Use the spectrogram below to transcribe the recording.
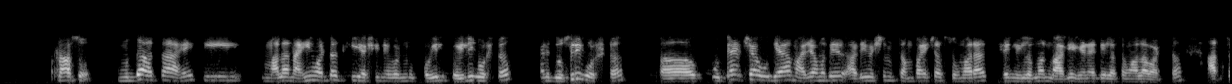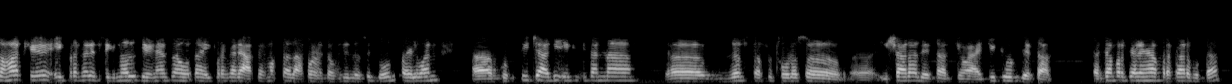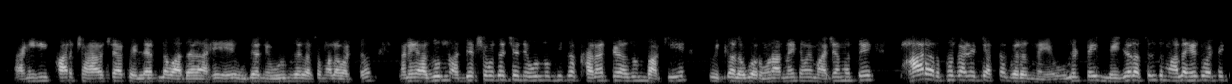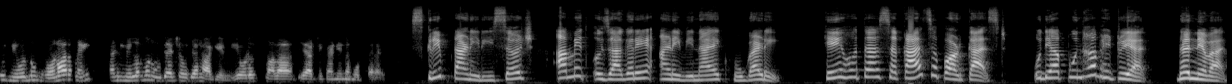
पण असो मुद्दा असा आहे की मला नाही वाटत की अशी निवडणूक होईल. पहिली गोष्ट. आणि दुसरी गोष्ट उद्याच्या उद्या माझ्यामध्ये अधिवेशन संपायच्या सुमारास हे निलंबन मागे घेण्यात येईल असं मला वाटतं. आजचा हा खेळ एक प्रकारे सिग्नल देण्याचा होता एक प्रकारे आक्रमकता दाखवण्याचा होती. जसे दोन पैलवान कुस्तीच्या आधी एकमेकांना जस्ट असं थोडस इशारा देतात किंवा ऍटिट्यूड देतात तशा प्रकारे हा प्रकार होता आणि ही फार चहाच्या पेल्यातलं वादळ आहे हे उद्या निवडून जाईल असं मला वाटतं. आणि अजून अध्यक्षपदाच्या निवडणुकीचा खरा खेळ अजून बाकी आहे तो इतका लवकर होणार नाही. त्यामुळे माझ्या मते फार अर्थ काढायची आता गरज नाही उलट काही मेजर असेल तर मला हेच वाटतं की निवडणूक होणार नाही आणि निलंबन उद्याच्या उद्या मागेल एवढंच मला या ठिकाणी नमूद करायचं स्क्रिप्ट आणि रिसर्च अमित उजागरे आणि विनायक होगाडे. हे होतं सकाळचं पॉडकास्ट. उद्या पुन्हा भेटूयात. धन्यवाद.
